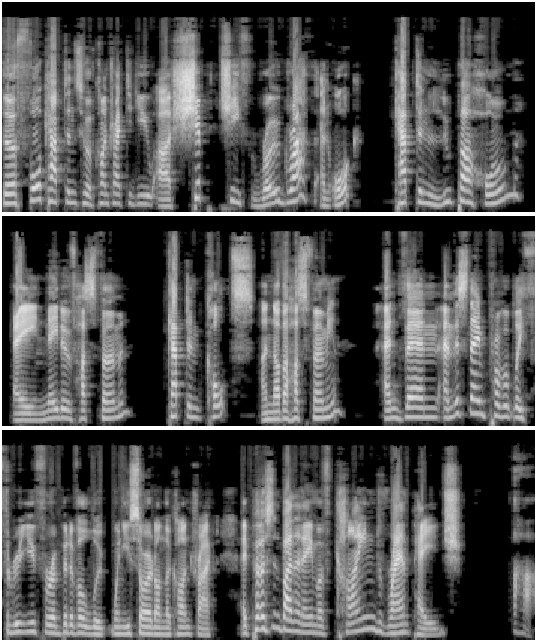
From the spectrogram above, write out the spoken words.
the four captains who have contracted you are Ship Chief Rograth, an orc, Captain Lupa Holm, a native Husferman, Captain Colts, another Husfermian, and then, and this name probably threw you for a bit of a loop when you saw it on the contract, a person by the name of Kind Rampage. ah.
